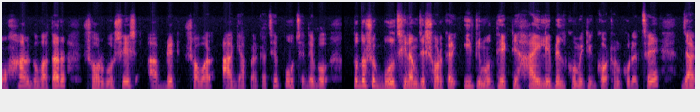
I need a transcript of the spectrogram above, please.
মহার্ঘ ভাতার সর্বশেষ আপডেট সবার আগে আপনার কাছে পৌঁছে দেব। তো দর্শক, বলছিলাম যে সরকার ইতিমধ্যে একটি হাই লেভেল কমিটি গঠন করেছে, যার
